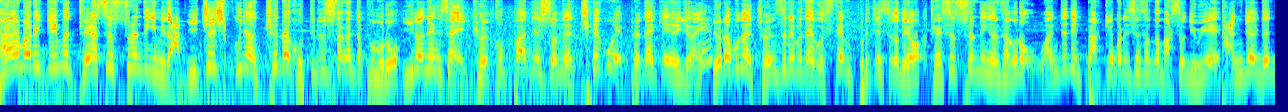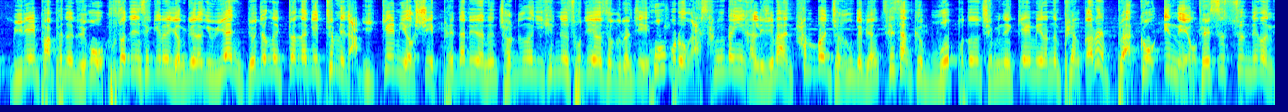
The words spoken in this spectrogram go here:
다음 어린 게임은 데아스 스트랜딩입니다. 2019년 최다 고티를 수상한 작품으로 이런 행사에 결코 빠질 수 없는 최고의 배달 게임이죠. 에? 여러분은 전설의 배달부 스탬 브리제스가 되어 데스 스트랜딩 현상으로 완전히 바뀌어버린 세상과 맞서기 위해 단절된 미래의 파편을 들고 부서진 세계를 연결하기 위한 여정을 떠나게 됩니다. 이 게임 역시 배달이라는 적응하기 힘든 소재여서 그런지 호불호가 상당히 갈리지만 한번 적응되면 세상 그 무엇보다도 재밌는 게임이라는 평가를 받고 있네요. 데스 스트랜딩은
